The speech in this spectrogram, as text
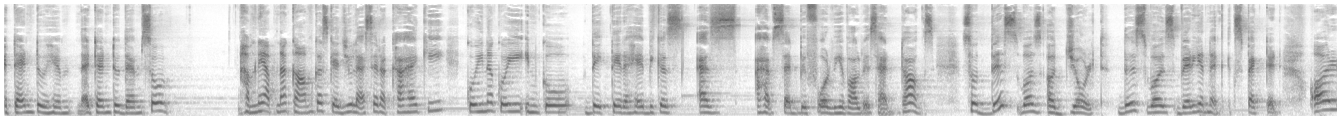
attend to him attend to them so हमने अपना काम का स्केड्यूल ऐसे रखा है कि कोई ना कोई इनको देखते रहे because as I have said before, we have always had dogs. So this was a jolt. This was very unexpected. और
